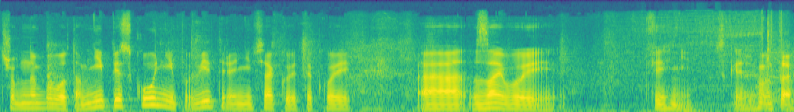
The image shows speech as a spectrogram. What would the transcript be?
Щоб не було там ні піску, ні повітря, ні всякої такої е, зайвої фігні, скажімо так.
